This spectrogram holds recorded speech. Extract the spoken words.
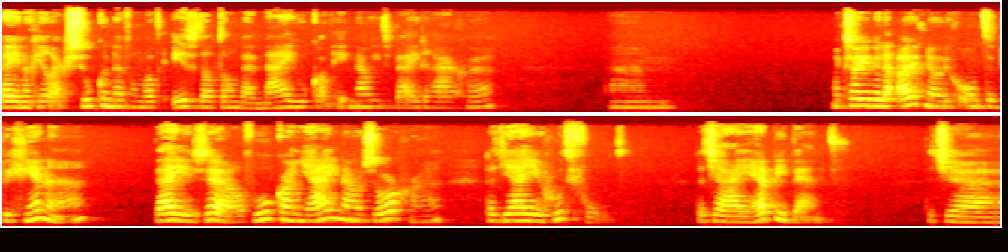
ben je nog heel erg zoekende van wat is dat dan bij mij? Hoe kan ik nou iets bijdragen? Maar ik zou je willen uitnodigen om te beginnen bij jezelf. Hoe kan jij nou zorgen dat jij je goed voelt? Dat jij happy bent? Dat je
